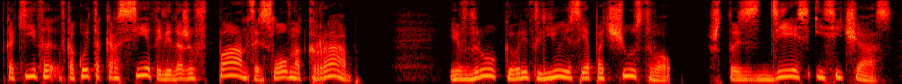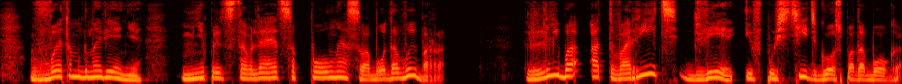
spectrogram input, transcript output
в, какие-то, в какой-то корсет или даже в панцирь, словно краб. И вдруг, говорит Льюис, я почувствовал, что здесь и сейчас, в это мгновение, мне представляется полная свобода выбора. Либо отворить дверь и впустить Господа Бога,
